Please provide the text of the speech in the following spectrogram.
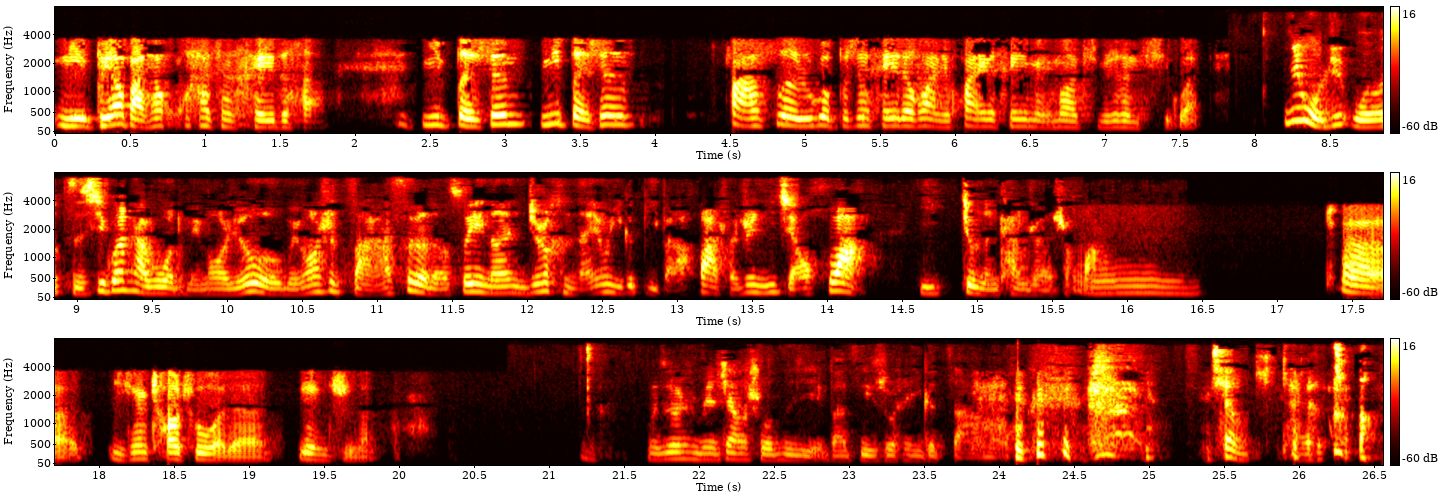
你不要把它画成黑的。你本身你本身发色如果不是黑的话，你画一个黑眉毛岂不是很奇怪？因为我就我仔细观察过我的眉毛，我觉得我眉毛是杂色的，所以呢，你就是很难用一个笔把它画出来，就是你只要画你就能看出来是画。嗯，这已经超出我的认知了。我就是没这样说自己，把自己说成一个杂毛？这样不太好。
